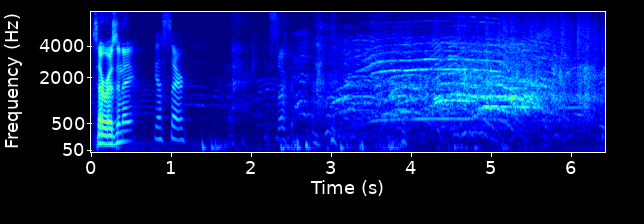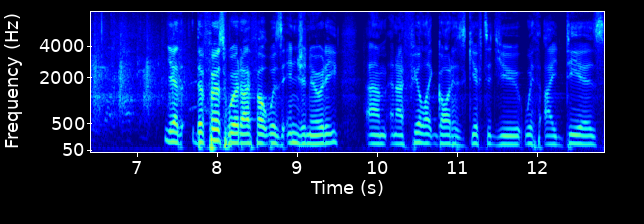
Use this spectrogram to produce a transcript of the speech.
Does that resonate? Yes, sir. yes, sir. Yeah, the first word I felt was ingenuity. Um, and I feel like God has gifted you with ideas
